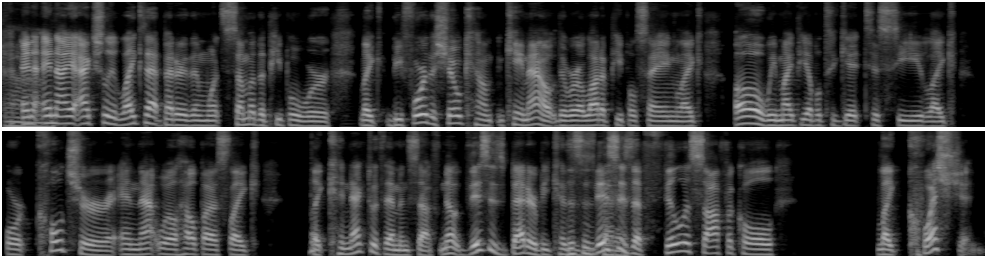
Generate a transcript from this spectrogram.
and Um, and I actually like that better than what some of the people were like before the show com- came out. There were a lot of people saying like, "Oh, we might be able to get to see like orc culture, and that will help us like like connect with them and stuff." No, this is better because This is this is is, a philosophical like question.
